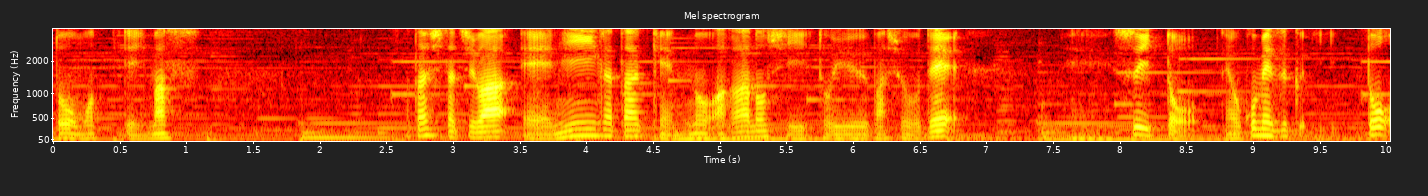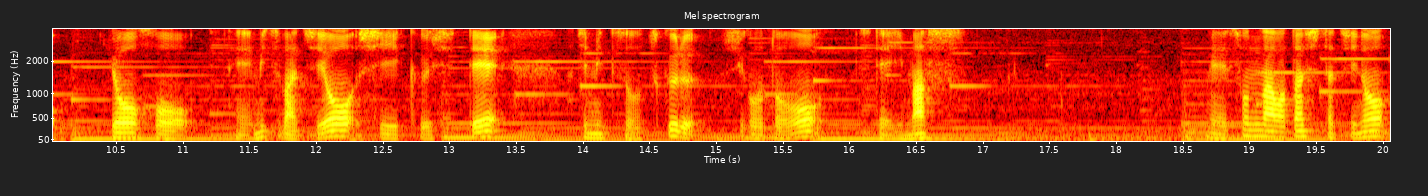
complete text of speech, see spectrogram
と思っています。私たちは、新潟県の阿賀野市という場所で、水筒お米作りと養蜂えミツバチを飼育して蜂蜜を作る仕事をしています、えーそんな私たちの、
